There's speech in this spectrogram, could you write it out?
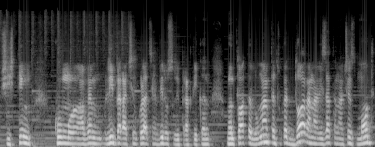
și știm cum avem libera circulație a virusului practic în, în toată lumea, pentru că doar analizat în acest mod,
